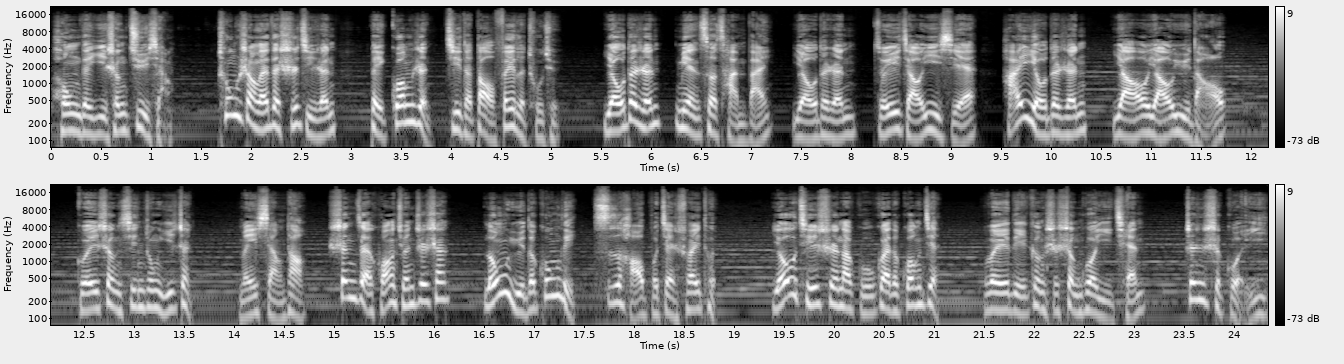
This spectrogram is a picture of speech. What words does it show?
轰的一声巨响，冲上来的十几人。被光刃击得倒飞了出去，有的人面色惨白，有的人嘴角溢血，还有的人摇摇欲倒。鬼圣心中一震，没想到身在黄泉之山，龙宇的功力丝毫不见衰退，尤其是那古怪的光剑，威力更是胜过以前，真是诡异。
